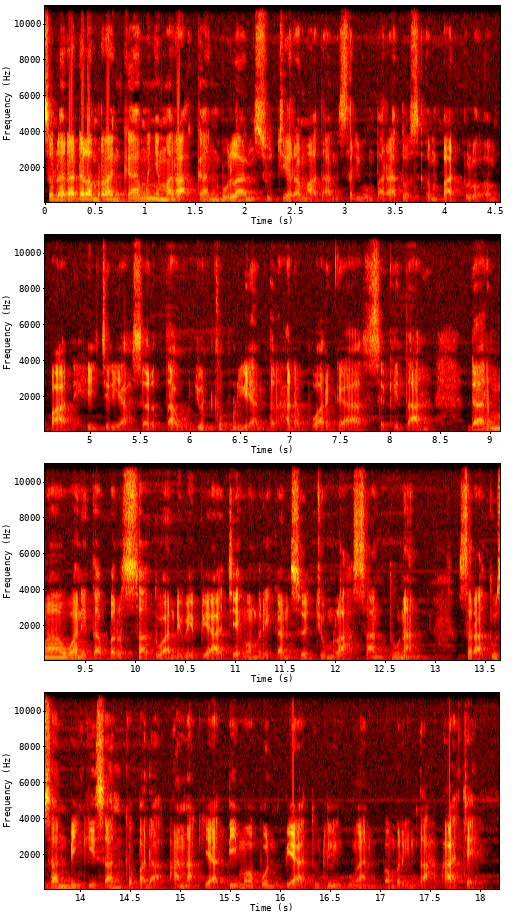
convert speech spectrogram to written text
Saudara dalam rangka menyemarakkan bulan suci Ramadan 1444 Hijriah serta wujud kepedulian terhadap warga sekitar, Dharma Wanita Persatuan DWP Aceh memberikan sejumlah santunan, seratusan bingkisan kepada anak yatim maupun piatu di lingkungan pemerintah Aceh.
